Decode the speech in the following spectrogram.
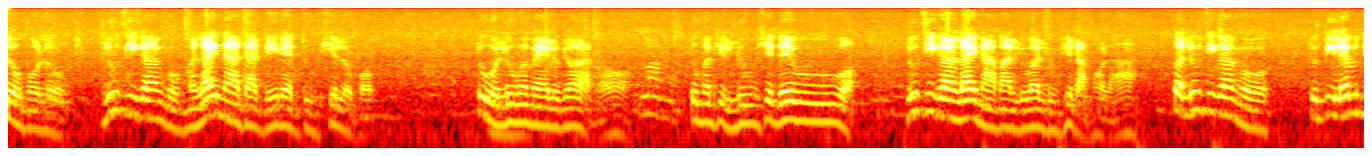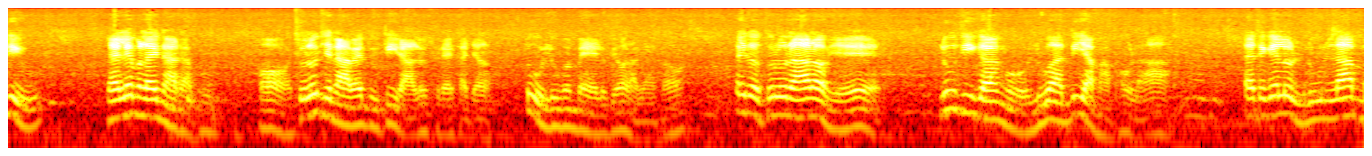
လို့မို့လို့လူစီကန်းကိုမလိုက်နာတတ်သေးတဲ့သူဖြစ်လို့ပေါ့သူ့ကိုလူမပယ်လို့ပြောတာတော့သူမဖြစ်လူဖြစ်သေးဘူးပေါ့ လူစီကန်းလိုက်နာမှလူကလူဖြစ်တာမဟုတ်လားသူကလူစီကန်းကိုသူတီလည်းမသိဘူးလိုက်လည်းမလိုက်နာတာဘူးဟောသူလို့ချင်တာပဲသူသိတာလို့ဆိုတဲ့အခါကျတော့သူ့ကိုလူမမယ်လို့ပြောတာဗျာနော်အဲ့တော့သူလိုတာကတော့ဖြင့်လူစည်းကမ်းကိုလူကသိရမှာမဟုတ်လားအဲတကယ်လို့လူလားမ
